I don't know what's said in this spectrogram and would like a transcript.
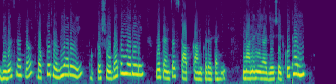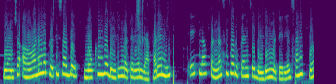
दिवस रात्र डॉक्टर रवी आरोळे डॉक्टर शोभाताई आरोळे व त्यांचा स्टाफ काम करत आहे. माननीय अजय शेटकोठारी यांच्या आव्हानाला प्रतिसाद देत लोखंड बिल्डिंग मटेरियल व्यापाऱ्यांनी एक लाख पन्नास हजार रुपयांचे बिल्डिंग मटेरियल साहित्य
